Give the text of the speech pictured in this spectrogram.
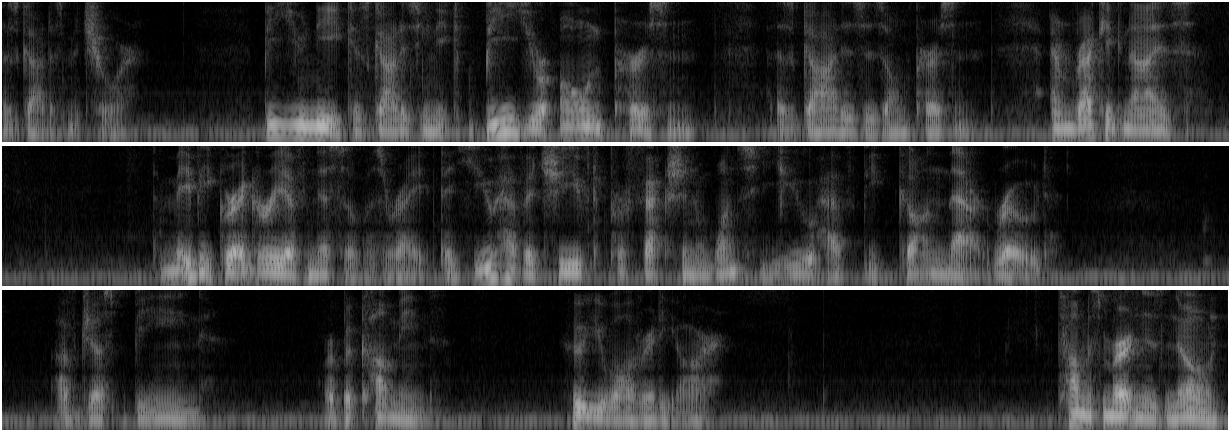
as God is mature." Be unique as God is unique. Be your own person as God is his own person. And recognize that maybe Gregory of Nyssa was right, that you have achieved perfection once you have begun that road of just being or becoming who you already are. Thomas Merton is known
